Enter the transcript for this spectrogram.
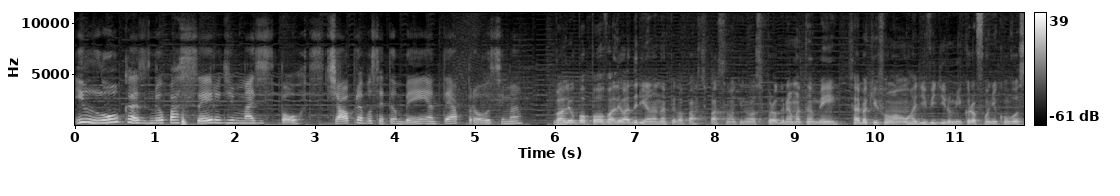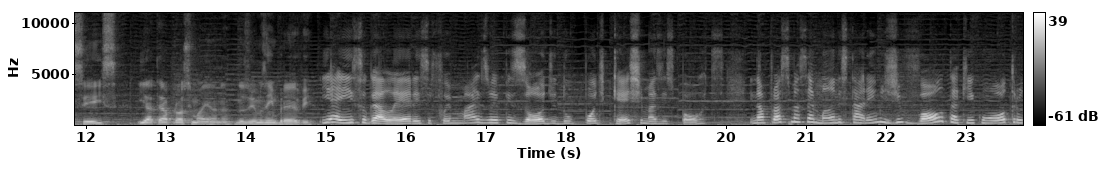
E Lucas, meu parceiro de Mais Esportes, tchau para você também, até a próxima. Valeu, Popó, valeu, Adriana, pela participação aqui no nosso programa também. Saiba que foi uma honra dividir o microfone com vocês. E até a próxima, Ana. Nos vemos em breve. E é isso, galera. Esse foi mais um episódio do podcast Mais Esportes. E na próxima semana estaremos de volta aqui com outro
